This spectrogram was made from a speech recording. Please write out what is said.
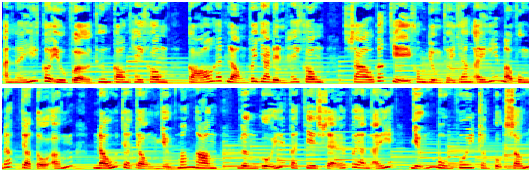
anh ấy có yêu vợ thương con hay không, có hết lòng với gia đình hay không, sao các chị không dùng thời gian ấy mà vun đắp cho tổ ấm, nấu cho chồng những món ngon, gần gũi và chia sẻ với anh ấy những buồn vui trong cuộc sống,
